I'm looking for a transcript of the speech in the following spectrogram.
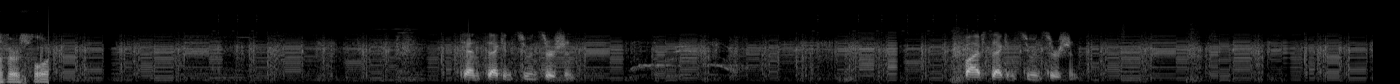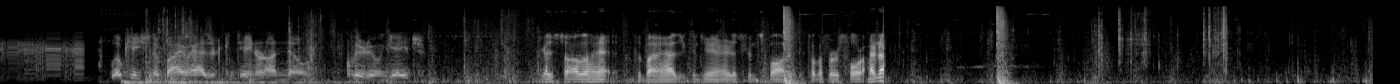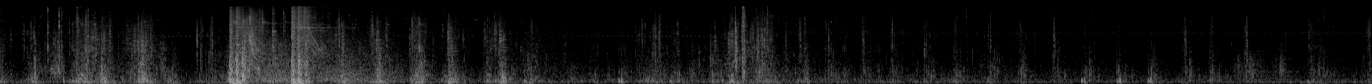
The first floor. 10 seconds to insertion. 5 seconds to insertion. Location of biohazard container unknown. Clear to engage. You guys saw the the biohazard container. I just couldn't spot it. It's on the first floor. I know.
